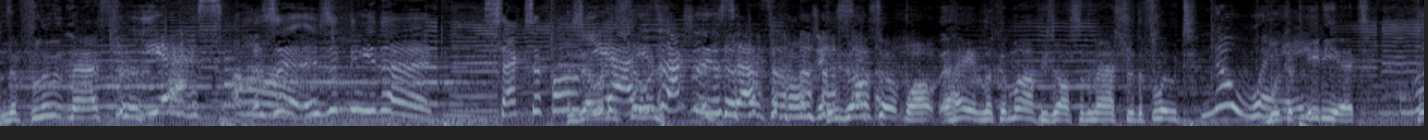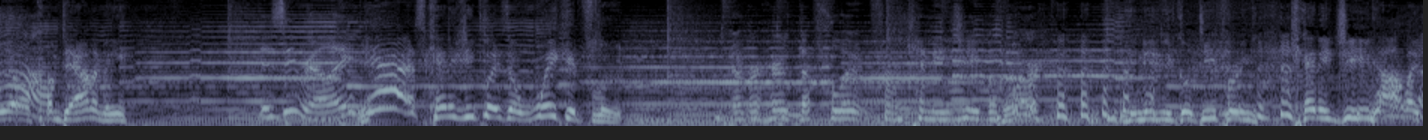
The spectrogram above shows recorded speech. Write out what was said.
The flute master. Yes. Is it, isn't he the saxophone? Is that what yeah, doing? he's actually the saxophone. He's also well. Hey, look him up. He's also the master of the flute. No way. Wikipedia it. Well, Wow. come down to me. Is he really? Yes, Kenny G plays a wicked flute. Never heard the flute from Kenny G before. you need to go deeper in Kenny G knowledge.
